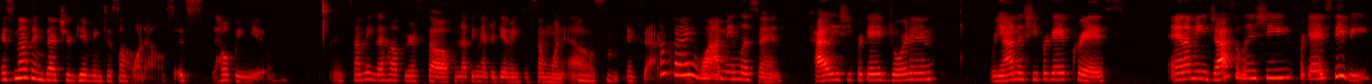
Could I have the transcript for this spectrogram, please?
It's nothing that you're giving to someone else. It's helping you. It's something to help yourself, nothing that you're giving to someone else. Mhm, Exactly. Okay, well, I mean, listen, Kylie, she forgave Jordan. Rihanna, she forgave Chris. And I mean, Joseline, she forgave Stevie.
